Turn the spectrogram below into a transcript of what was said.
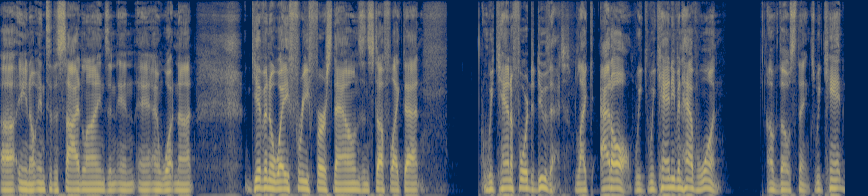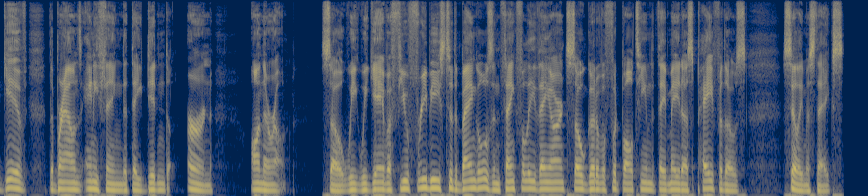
uh, you know into the sidelines and and and whatnot, giving away free first downs and stuff like that we can't afford to do that, like at all. We, we can't even have one of those things. We can't give the Browns anything that they didn't earn on their own. So we, we gave a few freebies to the Bengals, and thankfully they aren't so good of a football team that they made us pay for those silly mistakes.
